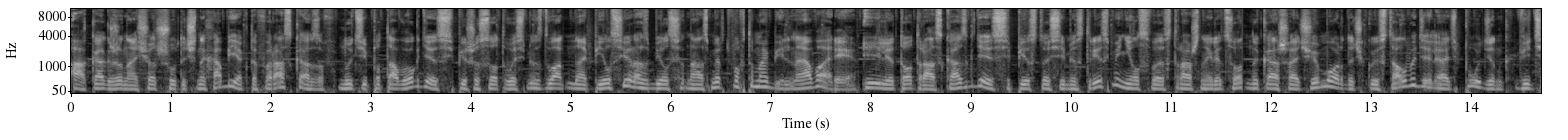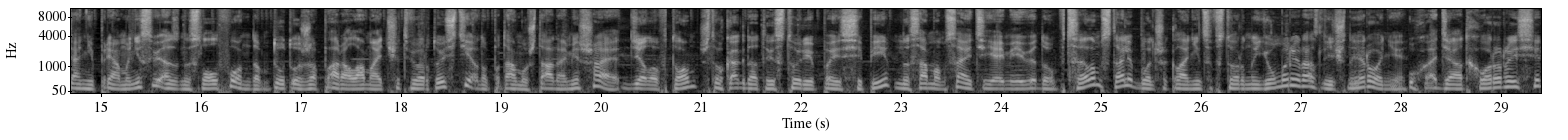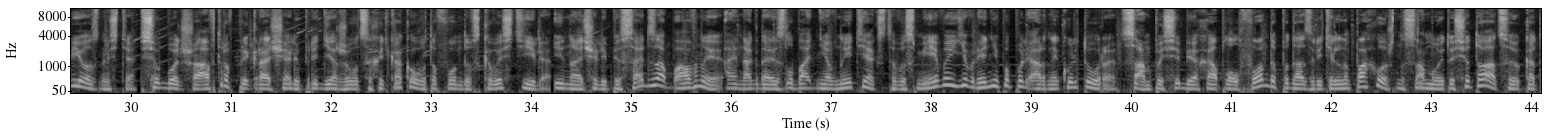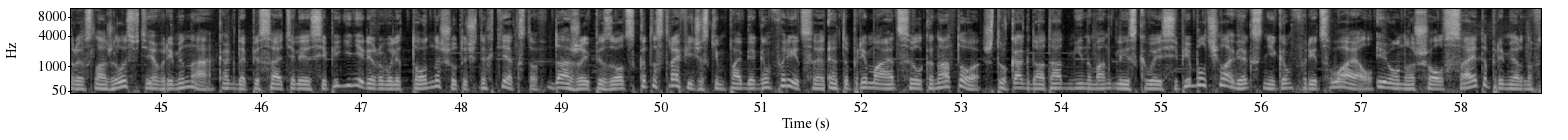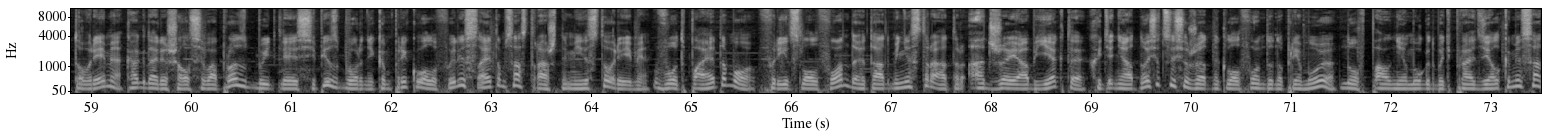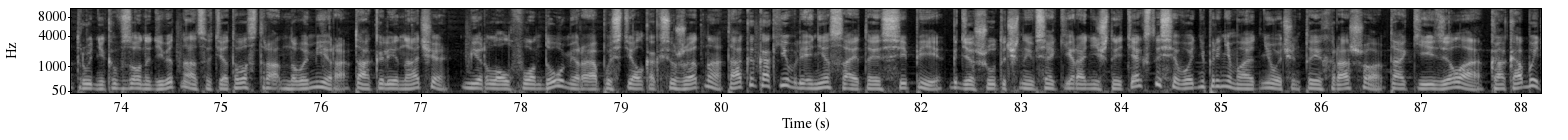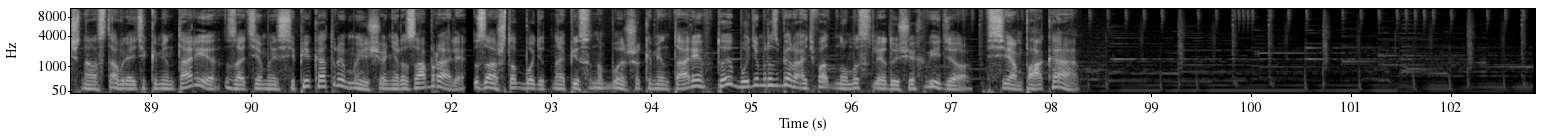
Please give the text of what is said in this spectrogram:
А как же насчет шуточных объектов и рассказов? Ну типа того, где SCP-682 напился и разбился насмерть в автомобильной аварии. Или тот рассказ, где SCP-173 сменил свое страшное лицо на кошачью мордочку и стал выделять пудинг, ведь они прямо не связаны с лол-фондом. Тут уже пора ломать четвертую стену, потому что она мешает. Дело в том, что когда-то истории по SCP, на самом сайте я имею в виду, в целом стали больше клониться в сторону юмора и различной иронии, уходя от хоррора и серьезности месте. Все больше авторов прекращали придерживаться хоть какого-то фондовского стиля и начали писать забавные, а иногда и злободневные тексты, высмеивая явления популярной культуры. Сам по себе хаплол фонда подозрительно похож на саму эту ситуацию, которая сложилась в те времена, когда писатели SCP генерировали тонны шуточных текстов. Даже эпизод с катастрофическим побегом Фрица — это прямая ссылка на то, что когда-то админом английского SCP был человек с ником Фриц Уайл, и он ушел с сайта примерно в то время, когда решался вопрос, быть ли SCP сборником приколов или сайтом со страшными историями. Вот поэтому Фриц Лолфонда это администратор, а J-объекты, хоть и не относятся сюжетно к Лолфонду напрямую, но вполне могут быть проделками сотрудников Зоны 19 этого странного мира. Так или иначе, мир Лолфонда умер и опустел как сюжетно, так и как явление сайта SCP, где шуточные всякие ироничные тексты сегодня принимают не очень-то и хорошо. Такие дела. Как обычно, оставляйте комментарии, за тем SCP, который мы еще не разобрали. За что будет написано больше комментариев, то и будем разбирать в одном из следующих видео. Всем пока!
